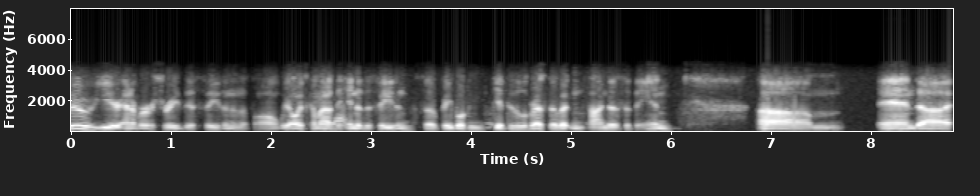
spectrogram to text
two year anniversary this season in the fall. We always come out at the end of the season so people can get to the rest of it and find us at the end. Um, and uh,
